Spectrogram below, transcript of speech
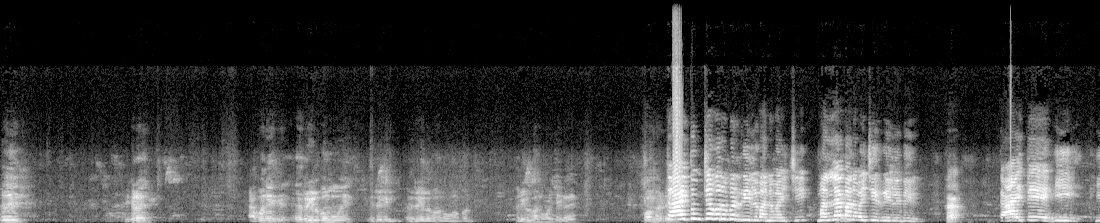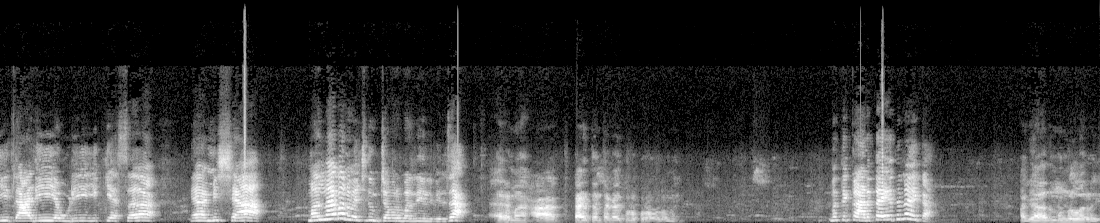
इकडे. आपण एक रील बनवू एक. रील रील बनवू आपण. रील बनवायची काय? कॉमेडी काय तुमच्या बरोबर रील बनवायची? मला नाही बनवायची रील बिल. का? काय ते? ही ही दाढी एवढी ही केस या मिशा मला नाही बनवायची तुमच्या बरोबर रील बिल. जा. अरे मग हा काय त्यांचा काय तुला प्रॉब्लेम आहे? मग ते काढता येत नाही का? अगे आज मंगळवार आहे.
